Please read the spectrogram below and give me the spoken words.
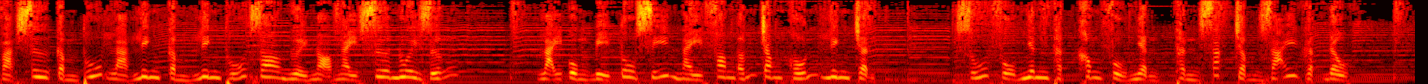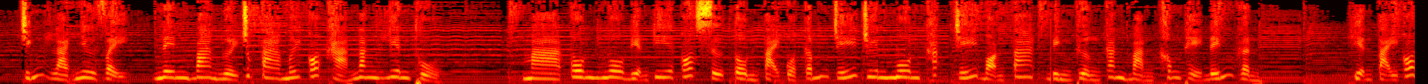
và sư cầm thú là linh cầm linh thú do người nọ ngày xưa nuôi dưỡng. Lại cùng bị tu sĩ này phong ấm trong khốn linh trận. Sú phụ nhân thật không phủ nhận, thần sắc trầm rãi gật đầu. Chính là như vậy, nên ba người chúng ta mới có khả năng liên thủ. Mà côn ngô điện kia có sự tồn tại của cấm chế chuyên môn khắc chế bọn ta bình thường căn bản không thể đến gần. Hiện tại có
